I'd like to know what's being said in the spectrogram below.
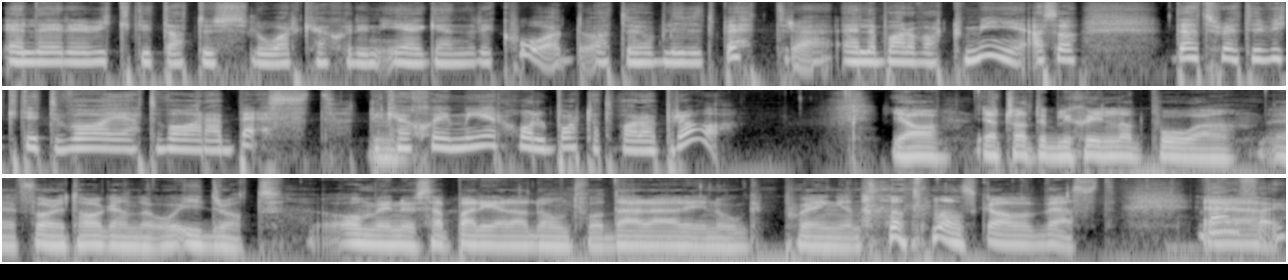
Eller är det viktigt att du slår kanske din egen rekord och att du har blivit bättre? Eller bara varit med? Alltså, där tror jag att det är viktigt, vad är att vara bäst? Det Mm. kanske är mer hållbart att vara bra. Ja, jag tror att det blir skillnad på eh, företagande och idrott. Om vi nu separerar de två, där är det nog poängen att man ska vara bäst. Varför? Eh,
